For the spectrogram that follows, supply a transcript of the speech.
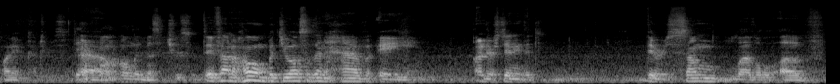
plenty of countries. they Um, found home in Massachusetts. they found a home, but you also then have a understanding that there is some level of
